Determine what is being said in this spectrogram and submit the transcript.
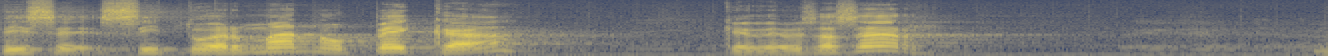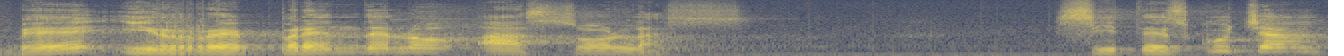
Dice, si tu hermano peca, ¿qué debes hacer? Ve y repréndelo a solas. Si te escucha,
